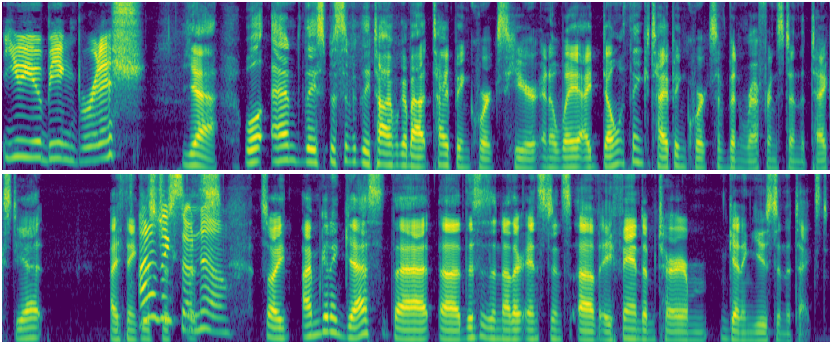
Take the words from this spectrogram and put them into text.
Yu Yu being British. Yeah. Well, and they specifically talk about typing quirks here in a way I don't think typing quirks have been referenced in the text yet. I think I it's don't think just- so. it's- No. So I, I'm gonna guess that uh, this is another instance of a fandom term getting used in the text,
